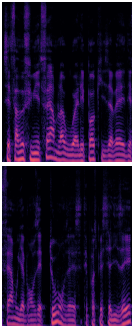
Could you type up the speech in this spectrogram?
c'est le fameux fumier de ferme, là, où à l'époque, ils avaient des fermes où il y avait, on faisait tout, c'était pas spécialisé.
